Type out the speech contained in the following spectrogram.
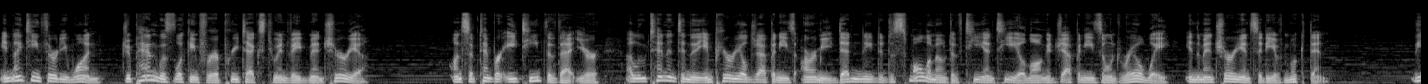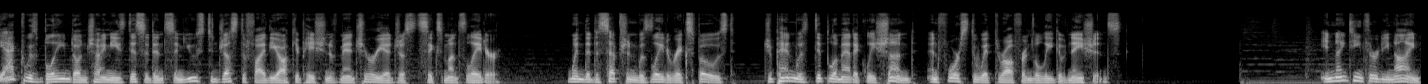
In 1931, Japan was looking for a pretext to invade Manchuria. On September 18th of that year, a lieutenant in the Imperial Japanese Army detonated a small amount of TNT along a Japanese owned railway in the Manchurian city of Mukden. The act was blamed on Chinese dissidents and used to justify the occupation of Manchuria just six months later. When the deception was later exposed, Japan was diplomatically shunned and forced to withdraw from the League of Nations. In 1939,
